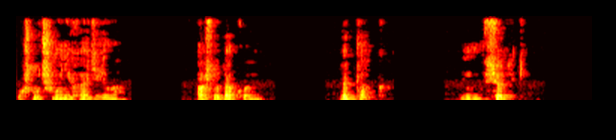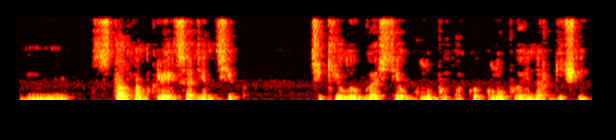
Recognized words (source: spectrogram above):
Уж лучше бы не ходила. А что такое? Да так, все-таки. Стал там клеиться один тип. Текилу угостил. Глупый такой, глупый, энергичный.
